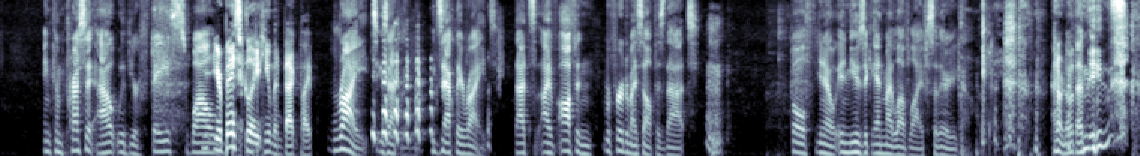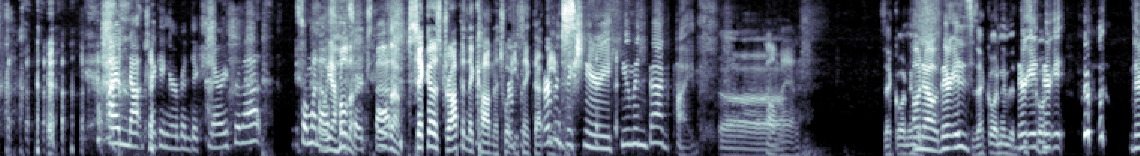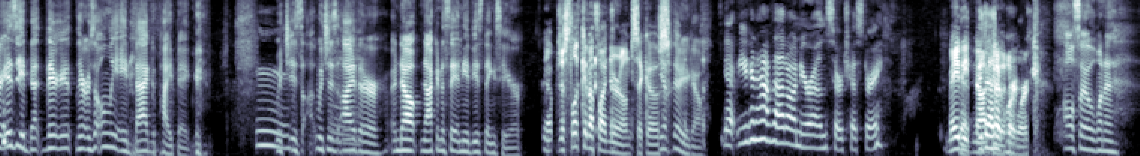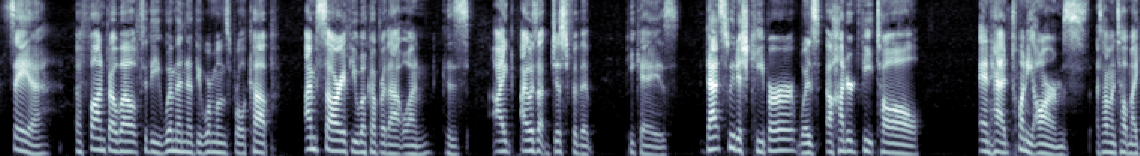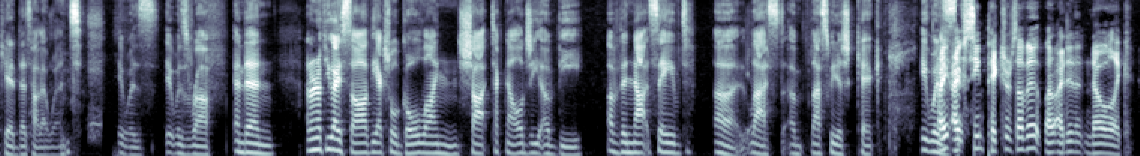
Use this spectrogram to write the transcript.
and compress it out with your face while You're basically a human bagpipe. right. Exactly. exactly right. That's I've often referred to myself as that, both you know in music and my love life. So there you go. I don't know what that means. I'm not checking Urban Dictionary for that. Someone Oh else yeah, can up. search that. Hold up. Sickos, drop in the comments what you think that Urban means. Dictionary human bagpipe. Uh, oh man, is that going? In Oh the, no, there is is that going in the there is, Discord? there is, there is a ba- there is, there is only a bagpiping, which Mm. is which is Mm. either no, not going to say any of these things here. yep. Just look it up on your own, sickos. Yep, there you go. Yep, you can have that on your own search history. Maybe Yeah, not that do at work. work. Also, want to say a, a fond farewell to the women of the Women's World Cup. I'm sorry if you woke up for that one because I I was up just for the PKs. That Swedish keeper was hundred feet tall and had 20 arms. So I'm gonna tell my kid that's how that went. It was it was rough. And then I don't know if you guys saw the actual goal line shot technology of the of the not saved uh last um, last Swedish kick. It was I, I've seen pictures of it, but I didn't know like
